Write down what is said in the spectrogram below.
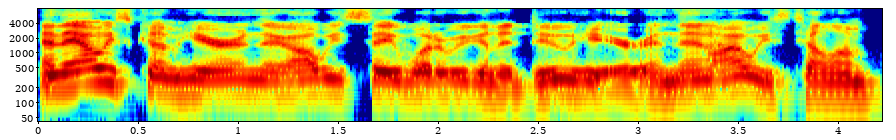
and they always come here and they always say, "What are we going to do here?" And then I always tell them,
